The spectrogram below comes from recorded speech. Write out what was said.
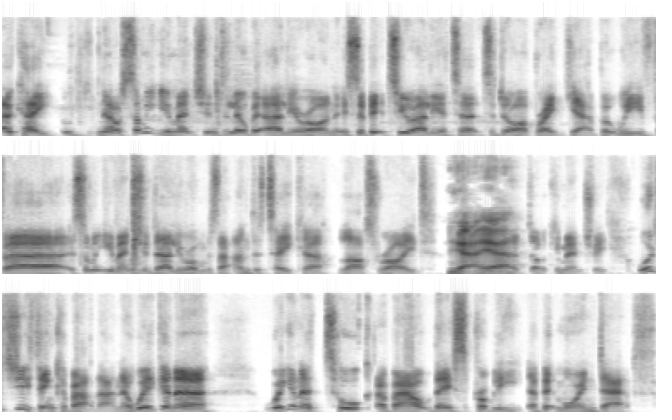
Okay, now something you mentioned a little bit earlier on. It's a bit too earlier to, to do our break yet, but we've uh, something you mentioned earlier on was that Undertaker Last Ride Yeah, yeah. uh, documentary. What did you think about that? Now we're gonna we're gonna talk about this probably a bit more in depth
